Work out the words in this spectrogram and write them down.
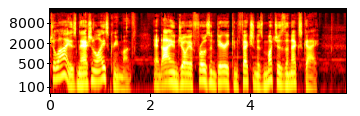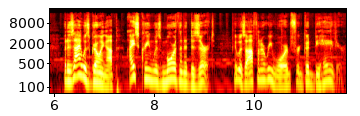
July is National Ice Cream Month, and I enjoy a frozen dairy confection as much as the next guy. But as I was growing up, ice cream was more than a dessert. It was often a reward for good behavior.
